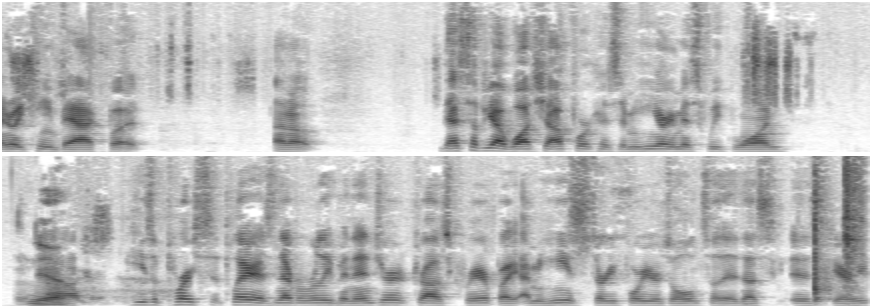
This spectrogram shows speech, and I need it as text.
I know he came back, but I don't know. That's something I watch out for because I mean he already missed week one. Yeah, Uh, he's a person, player that's never really been injured throughout his career, but I mean he is 34 years old, so it does it is scary.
